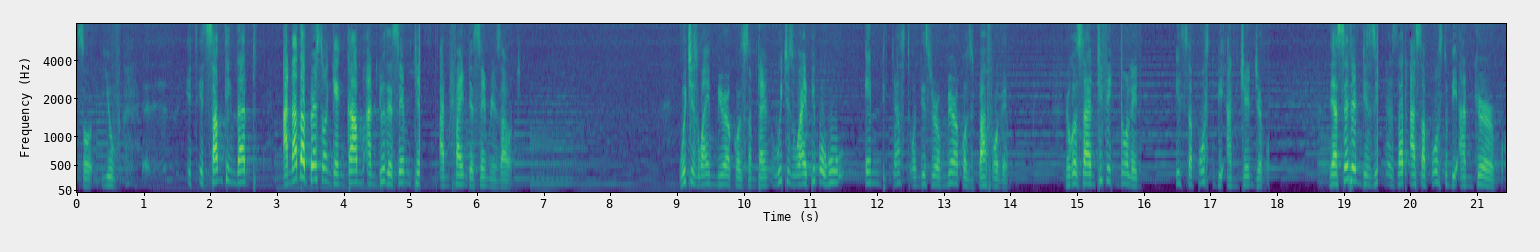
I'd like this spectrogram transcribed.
So you've, it, it's something that another person can come and do the same test and find the same result. Which is why miracles sometimes, which is why people who end just on this realm, miracles baffle them. Because scientific knowledge is supposed to be unchangeable. There are certain diseases that are supposed to be uncurable.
